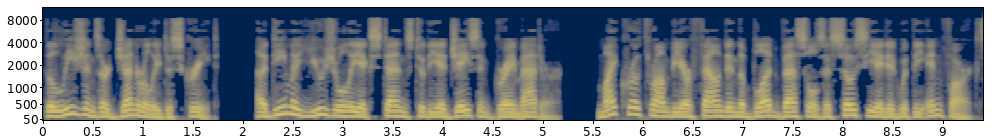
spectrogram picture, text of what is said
The lesions are generally discrete. Edema usually extends to the adjacent gray matter. Microthrombi are found in the blood vessels associated with the infarcts.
